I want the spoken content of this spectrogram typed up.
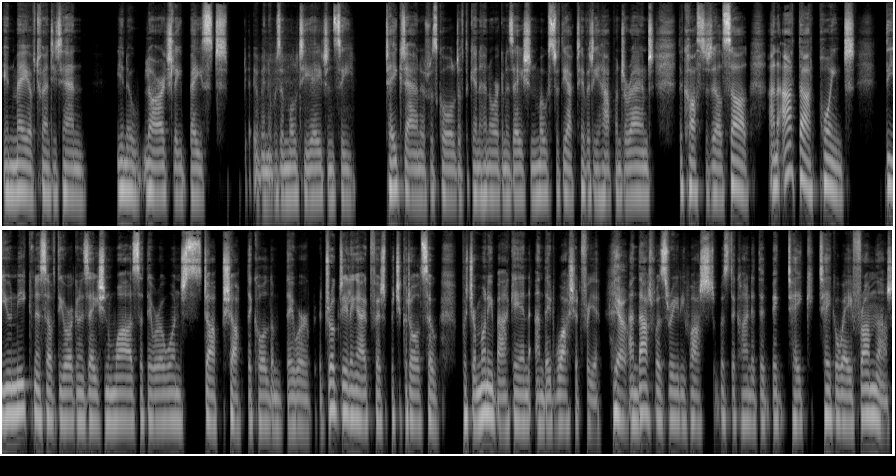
in May of 2010, you know, largely based, I mean, it was a multi agency takedown, it was called, of the Kinahan organization. Most of the activity happened around the Costa del Sol. And at that point, the uniqueness of the organization was that they were a one stop shop, they called them. They were a drug dealing outfit, but you could also put your money back in and they'd wash it for you Yeah. and that was really what was the kind of the big take takeaway from that.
